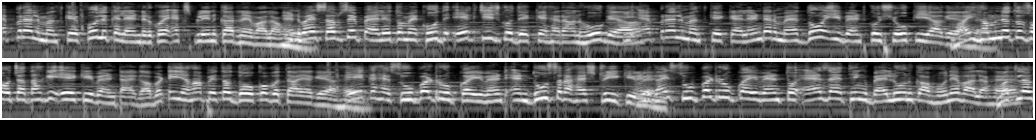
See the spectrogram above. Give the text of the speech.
अप्रैल मंथ के फुल कैलेंडर को एक्सप्लेन करने वाला हूँ। एंड भाई सबसे पहले तो मैं खुद एक चीज़ को देख के हैरान हो गया कि अप्रैल मंथ के कैलेंडर में दो इवेंट को शो किया गया भाई हमने तो सोचा था की एक इवेंट आएगा बट यहाँ पे तो दो को बताया गया है। एक है सुपर ट्रूप का इवेंट एंड दूसरा है streak event guys super troop का इवेंट तो एज आई थिंक बैलून का होने वाला है। मतलब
